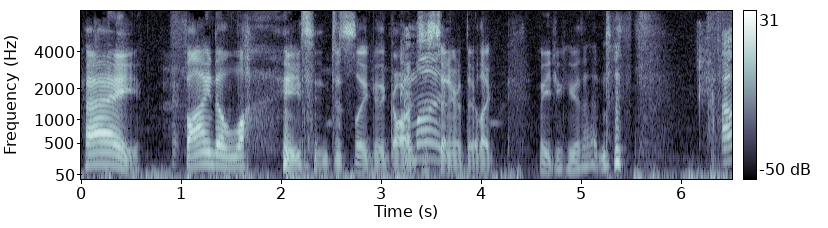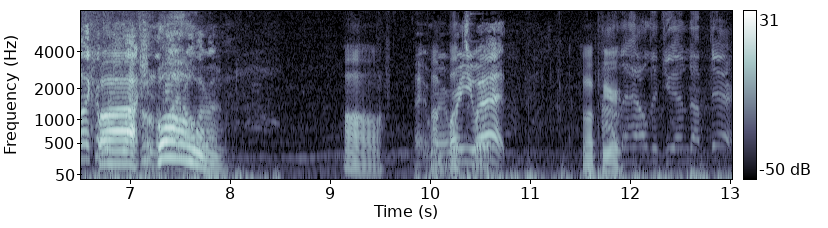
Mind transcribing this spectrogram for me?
Hey! Find a light! just like the guards Come just on. standing right there like, wait, did you hear that? I like how Uh, we're flashing the whoa! around. Aw, Hey, My where, where butt's you wet. at? I'm up here. How here. the hell did you end up there?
